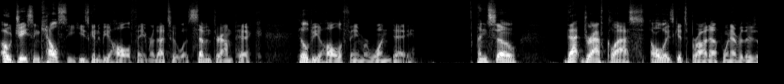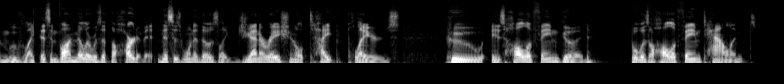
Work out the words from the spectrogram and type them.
Oh, Jason Kelce. He's going to be a Hall of Famer. That's who it was. Seventh round pick he'll be a Hall of Famer one day. And so that draft class always gets brought up whenever there's a move like this. And Von Miller was at the heart of it. And this is one of those like generational type players who is Hall of Fame good, but was a Hall of Fame talent.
